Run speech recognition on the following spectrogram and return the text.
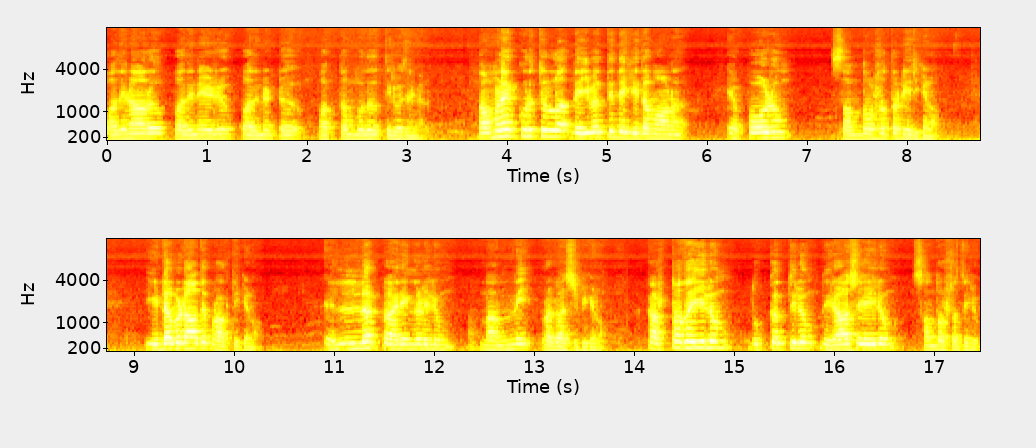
പതിനാറ് പതിനേഴ് പതിനെട്ട് പത്തൊമ്പത് തിരുവചനങ്ങൾ. നമ്മളെക്കുറിച്ചുള്ള ദൈവത്തിന്റെ ഹിതമാണ് എപ്പോഴും സന്തോഷത്തോടെ ഇരിക്കണം. ഇടപെടാതെ പ്രാർത്ഥിക്കണം. എല്ലാ കാര്യങ്ങളിലും നന്ദി പ്രകാശിപ്പിക്കണം കഷ്ടതയിലും ദുഃഖത്തിലും നിരാശയിലും സന്തോഷത്തിലും.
